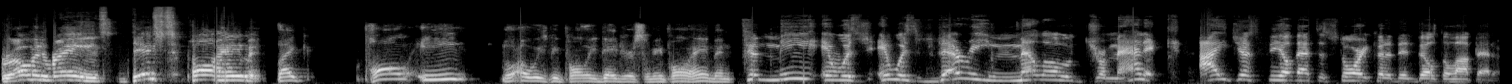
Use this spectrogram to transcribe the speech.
Roman Reigns ditched Paul Heyman. Like Paul E will always be Paul E. Dangerous to me, Paul Heyman. to me it was it was very melodramatic i just feel that the story could have been built a lot better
